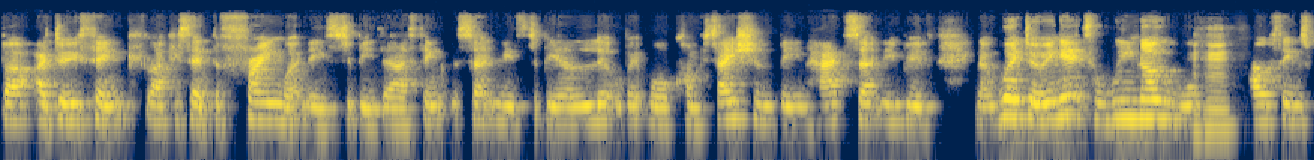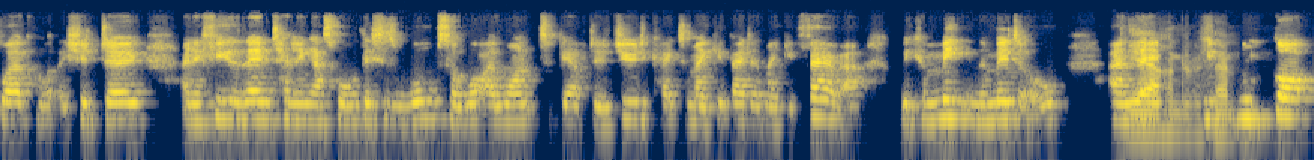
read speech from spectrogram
but I do think, like I said, the framework needs to be there. I think there certainly needs to be a little bit more conversation being had. Certainly, with you know, we're doing it, so we know what, mm-hmm. how things work and what they should do. And if you're then telling us, well, this is also what I want to be able to adjudicate to make it better, make it fairer, we can meet in the middle, and yeah, then we, have got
